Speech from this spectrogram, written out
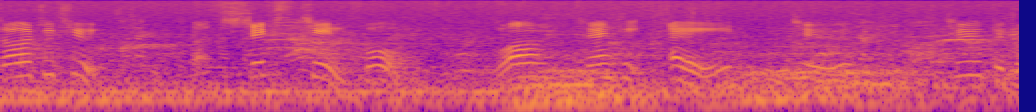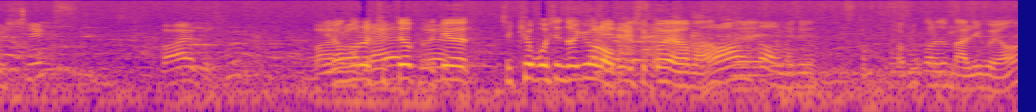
thirty-two, 자, sixteen four, one twenty-eight, two, two fifty six, five. 이 런 거를 직접 이렇게 지켜보신 적이 별로 없으실 거예요 아마 네, 어, 여기 좀 날리고요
